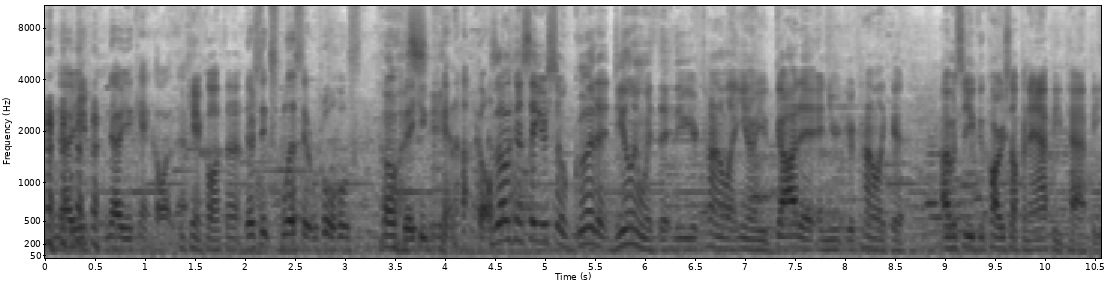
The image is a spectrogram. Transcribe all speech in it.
no, you no, you can't call it that. You can't call it that. There's explicit rules Oh, that you see. cannot call Because I was gonna say you're so good at dealing with it that you're kind of like you know you got it and you're, you're kind of like a. I would say you could call yourself an appy pappy.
